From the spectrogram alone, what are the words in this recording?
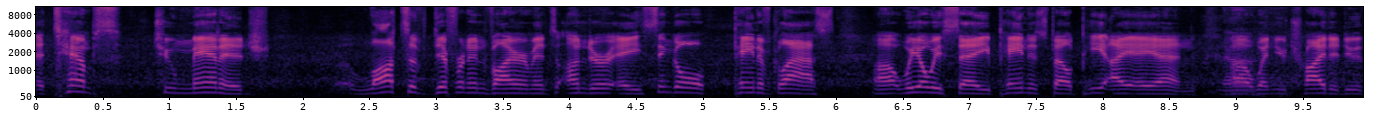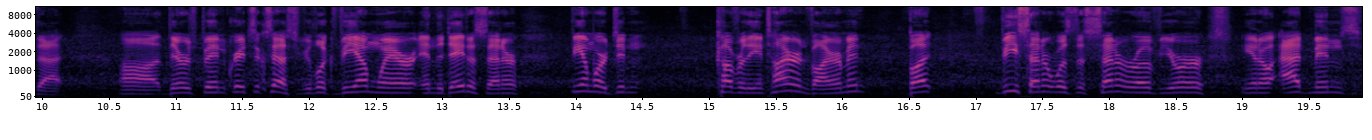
attempts to manage lots of different environments under a single pane of glass. Uh, we always say pane is spelled P-I-A-N uh, yeah. uh, when you try to do that. Uh, there's been great success. If you look VMware in the data center, VMware didn't cover the entire environment, but vCenter was the center of your you know, admin's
